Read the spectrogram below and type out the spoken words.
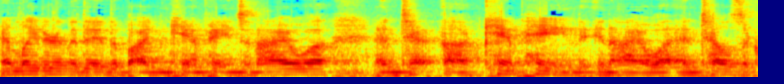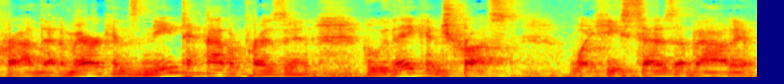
And later in the day, the Biden campaigns in Iowa and te- uh, campaigned in Iowa and tells the crowd that Americans need to have a president who they can trust what he says about it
